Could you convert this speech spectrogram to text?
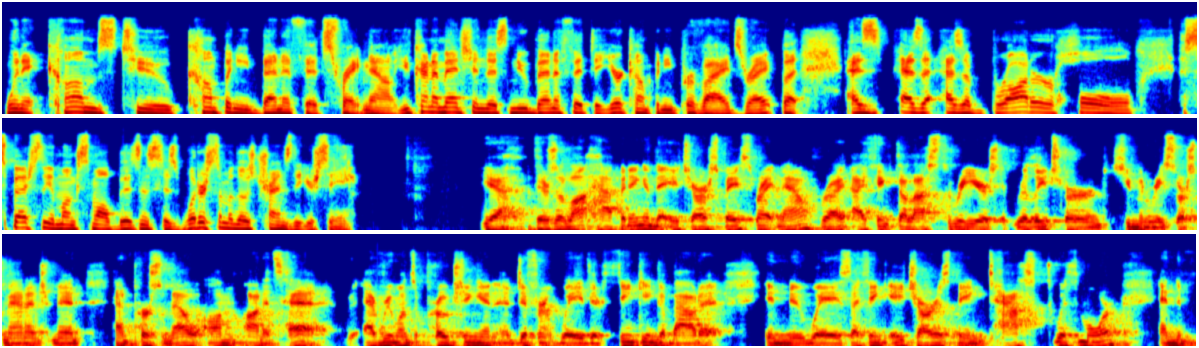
when it comes to company benefits right now? You kind of mentioned this new benefit that your company provides, right? But as as a, as a broader whole, especially among small businesses, what are some of those trends that you're seeing? Yeah, there's a lot happening in the HR space right now, right? I think the last three years have really turned human resource management and personnel on, on its head. Everyone's approaching it in a different way. They're thinking about it in new ways. I think HR is being tasked with more, and em-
